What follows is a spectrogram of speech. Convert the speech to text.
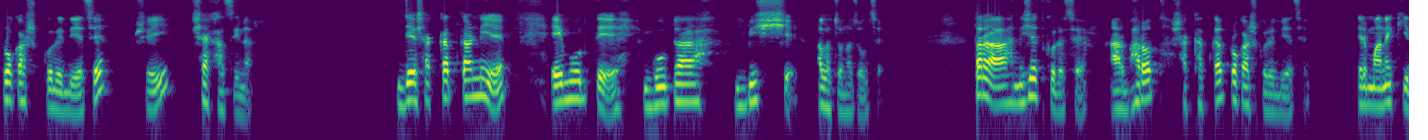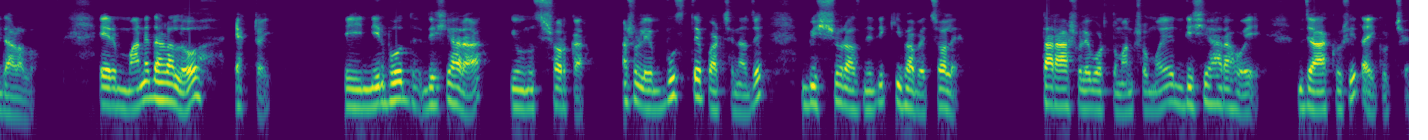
প্রকাশ করে দিয়েছে সেই শেখ হাসিনার। যে সাক্ষাৎকার নিয়ে এই মুহূর্তে গোটা বিশ্বে আলোচনা চলছে। তারা নিষেধ করেছে আর ভারত সাক্ষাৎকার প্রকাশ করে দিয়েছে। এর মানে কি দাঁড়াল? এর মানে দাঁড়াল একটাই, এই নির্বোধ দিশেহারা ইউনুস সরকার। আসলে বুঝতে পারছে না যে বিশ্ব রাজনীতি কীভাবে চলে। তারা আসলে বর্তমান সময়ে দিশেহারা হয়ে যা খুশি তাই করছে।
